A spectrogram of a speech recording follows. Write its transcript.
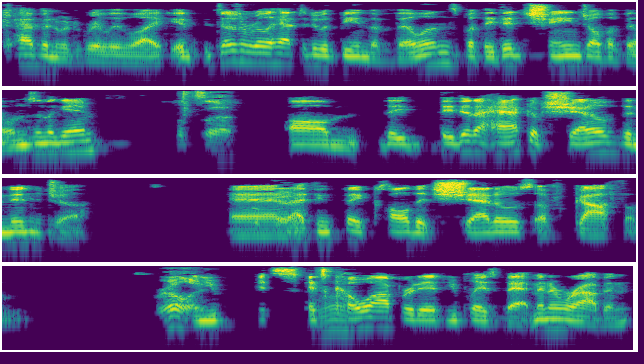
Kevin would really like. It, it doesn't really have to do with being the villains, but they did change all the villains in the game. What's that? Um, they they did a hack of Shadow of the Ninja, and Okay. I think they called it Shadows of Gotham. And Really? you, it's it's Oh. cooperative. You play as Batman and Robin,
